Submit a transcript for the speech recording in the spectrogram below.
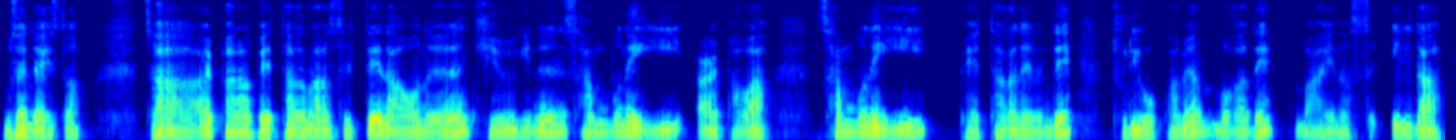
무슨 알겠어? 자, 알파랑 베타가 나왔을 때 나오는 기울기는 3분의 2 알파와 3분의 2 베타가 되는데 둘이 곱하면 뭐가 돼? 마이너스 1이다.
